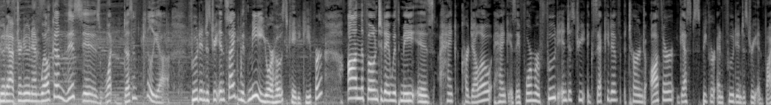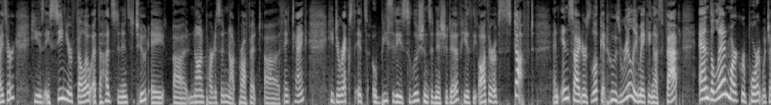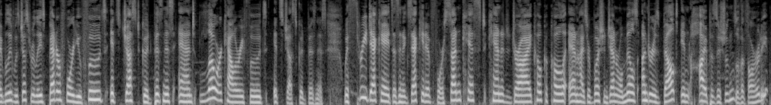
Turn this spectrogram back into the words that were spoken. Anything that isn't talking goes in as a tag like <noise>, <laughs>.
Good afternoon and welcome. This is What Doesn't Kill Ya Food Industry Insight with me, your host, Katy Keiffer. On the phone today with me is Hank Cardello. Hank is a former food industry executive turned author, guest speaker, and food industry advisor. He is a senior fellow at the Hudson Institute, a uh, nonpartisan, not profit uh, think tank. He directs its obesity solutions initiative. He is the author of Stuffed, an insider's look at who's really making us fat, and the landmark report, which I believe was just released, Better for You Foods, It's Just Good Business, and Lower Calorie Foods, It's Just good business. With three decades as an executive for Sunkist, Canada Dry, Coca Cola, Anheuser-Busch, and General Mills under his belt in high positions of authority,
